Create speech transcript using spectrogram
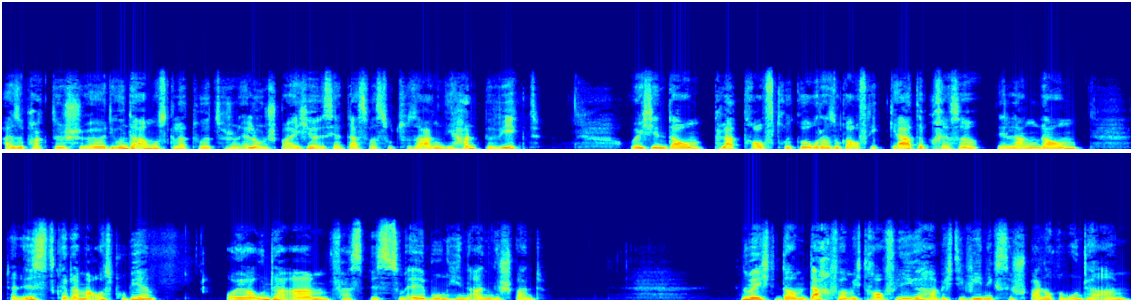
Also praktisch äh, die Unterarmmuskulatur zwischen Elle und Speiche ist ja das, was sozusagen die Hand bewegt. Und wenn ich den Daumen platt drauf drücke oder sogar auf die Gerte presse, den langen Daumen, dann ist, könnt ihr mal ausprobieren, euer Unterarm fast bis zum Ellbogen hin angespannt. Nur wenn ich den Daumen dachförmig drauflege, habe ich die wenigste Spannung im Unterarm.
